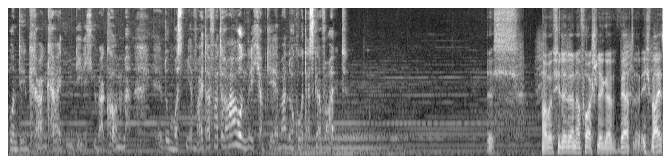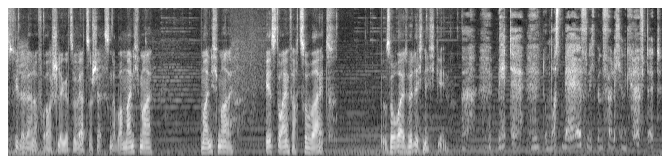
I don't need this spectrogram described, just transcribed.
und den Krankheiten, die dich überkommen. Du musst mir weiter vertrauen. Ich habe dir immer nur Gutes gewollt. Ich habe viele deiner Vorschläge wert. Ich weiß viele deiner Vorschläge zu wertzuschätzen, aber manchmal. Manchmal gehst du einfach zu weit. So weit will ich nicht gehen. Bitte, du musst mir helfen. Ich bin völlig entkräftet.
